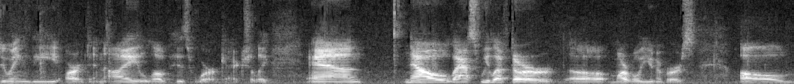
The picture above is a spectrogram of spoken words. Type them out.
doing the art, and I love his work, actually. And now, last we left our Marvel Universe, um,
